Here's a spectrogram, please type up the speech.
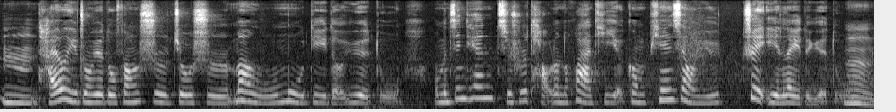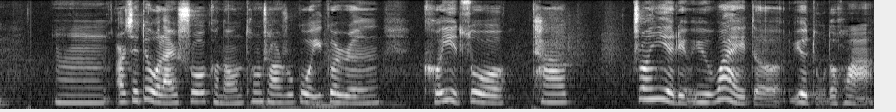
嗯，还有一种阅读方式就是漫无目的的阅读。我们今天其实讨论的话题也更偏向于这一类的阅读，嗯。嗯，而且对我来说，可能通常如果一个人可以做他专业领域外的阅读的话，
